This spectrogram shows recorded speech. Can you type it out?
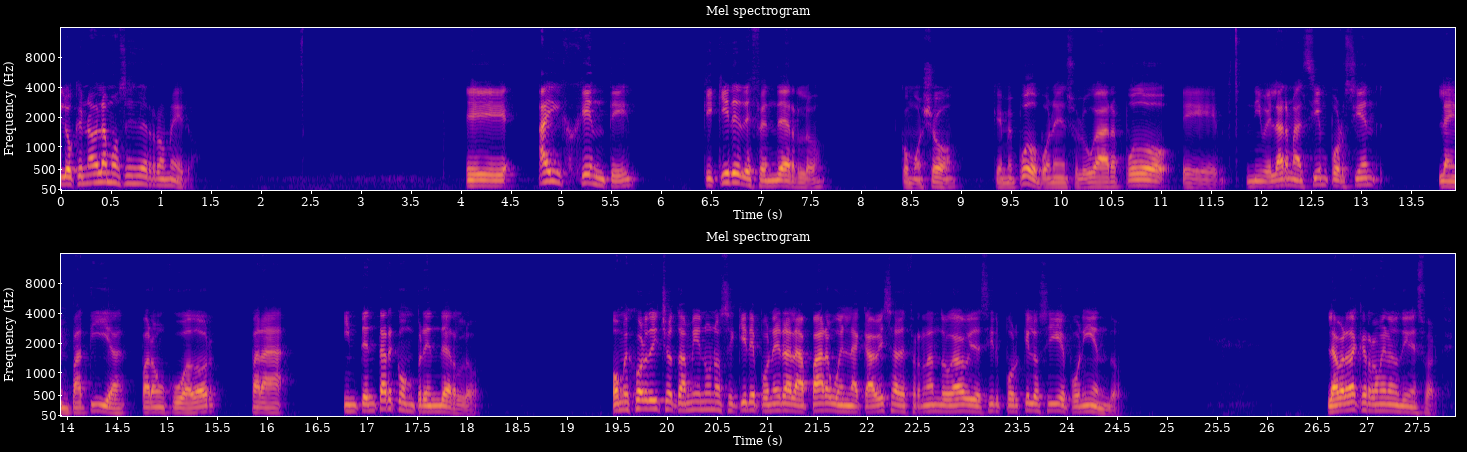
lo que no hablamos es de Romero. Eh, hay gente que quiere defenderlo, como yo, que me puedo poner en su lugar, puedo eh, nivelarme al 100% la empatía para un jugador, para intentar comprenderlo. O mejor dicho, también uno se quiere poner a la par o en la cabeza de Fernando Gago y decir por qué lo sigue poniendo. La verdad que Romero no tiene suerte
